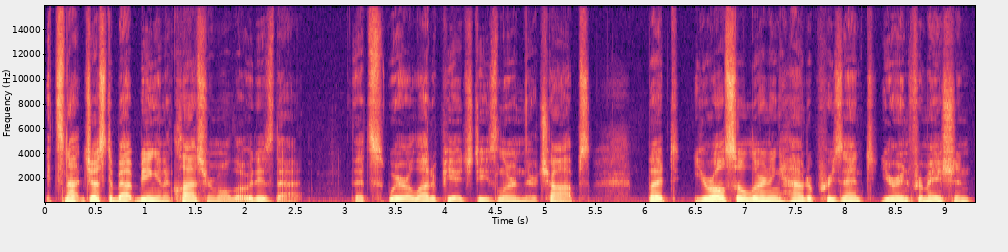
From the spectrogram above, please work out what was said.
it's not just about being in a classroom, although it is that. That's where a lot of PhDs learn their chops. But you're also learning how to present your information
